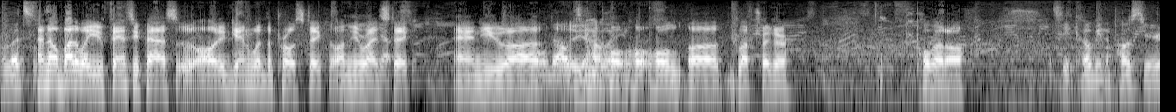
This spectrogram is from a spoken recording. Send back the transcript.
Well, let's. And no, by the way, you fancy pass uh, again with the pro stick on your right Yep. stick, and you uh, Hold L2 yeah, hold, hold, hold uh, left trigger. Pull that off. Let's get Kobe in the post here.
